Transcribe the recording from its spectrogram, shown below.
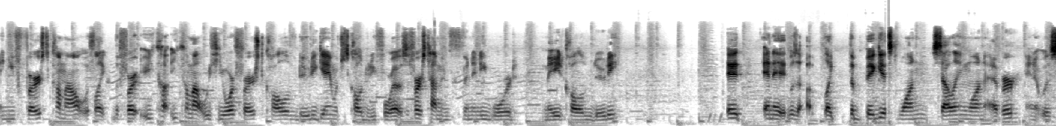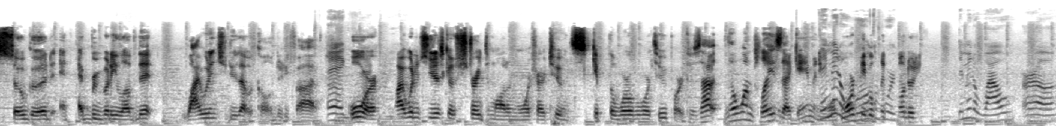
and you first come out with like the first, you, co- you come out with your first Call of Duty game, which is Call of Duty 4. That was the first time Infinity Ward made Call of Duty. It and it was uh, like the biggest one selling one ever, and it was so good, and everybody loved it. Why wouldn't you do that with Call of Duty 5? Egg. Or why wouldn't you just go straight to Modern Warfare 2 and skip the World War II part? Because that no one plays that game anymore. More World people play War- Call of Duty. They made a WoW or a,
